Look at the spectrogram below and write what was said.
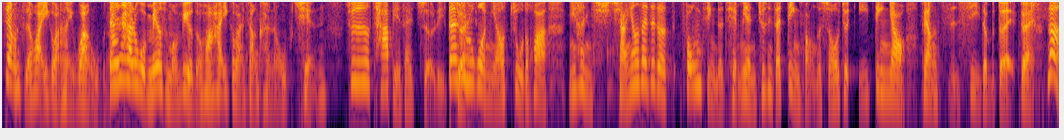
这样子的话，一个晚上一万五，但是他如果没有什么 view 的话，他一个晚上可能五千，所以说差别在这里。但是如果你要住的话，你很想要在这个风景的前面，就是你在订房的时候就一定要非常仔细，对不对？对。那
